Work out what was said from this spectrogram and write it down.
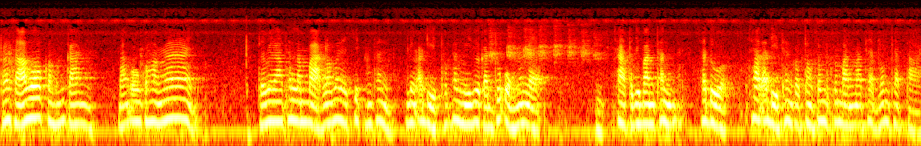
ภาษาวกก็เหมือนกัน บางองค์ก็หาง่าย แต่เวลาท่านลำบากเราไม่ได้คิดของท่าน เรื่องอดีตของท่านมีด้วยกันทุกองค์นั่นแหละ ชาติปัจจุบันท่านสะดวก ชาติอดีตท่านก็ต้องสมบุกสมบันมาแทบล้มแทบตาย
